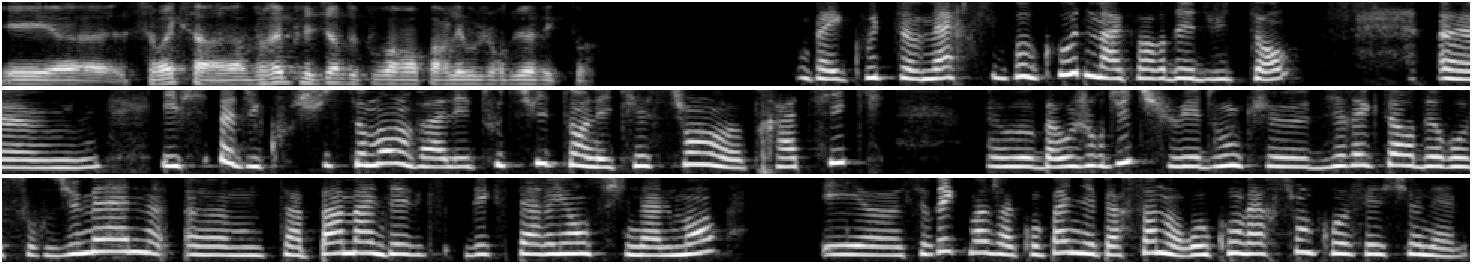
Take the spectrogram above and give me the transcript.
Et euh, c'est vrai que c'est un vrai plaisir de pouvoir en parler aujourd'hui avec toi. Bah écoute, merci beaucoup de m'accorder du temps. Euh, et puis bah du coup justement, on va aller tout de suite dans les questions euh, pratiques. Euh, bah, aujourd'hui, tu es donc euh, directeur des ressources humaines. tu as pas mal d'expérience finalement. Et c'est vrai que moi, j'accompagne les personnes en reconversion professionnelle.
